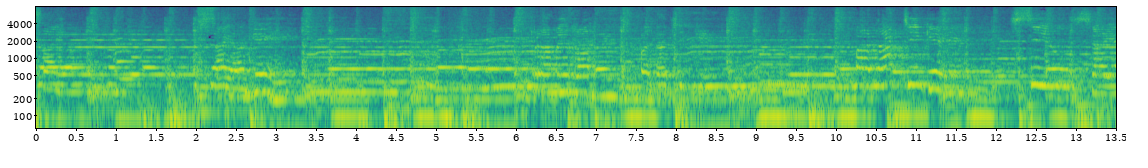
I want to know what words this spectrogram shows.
saia, saia gay. rame rame, patatike, patatike, se eu saia.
